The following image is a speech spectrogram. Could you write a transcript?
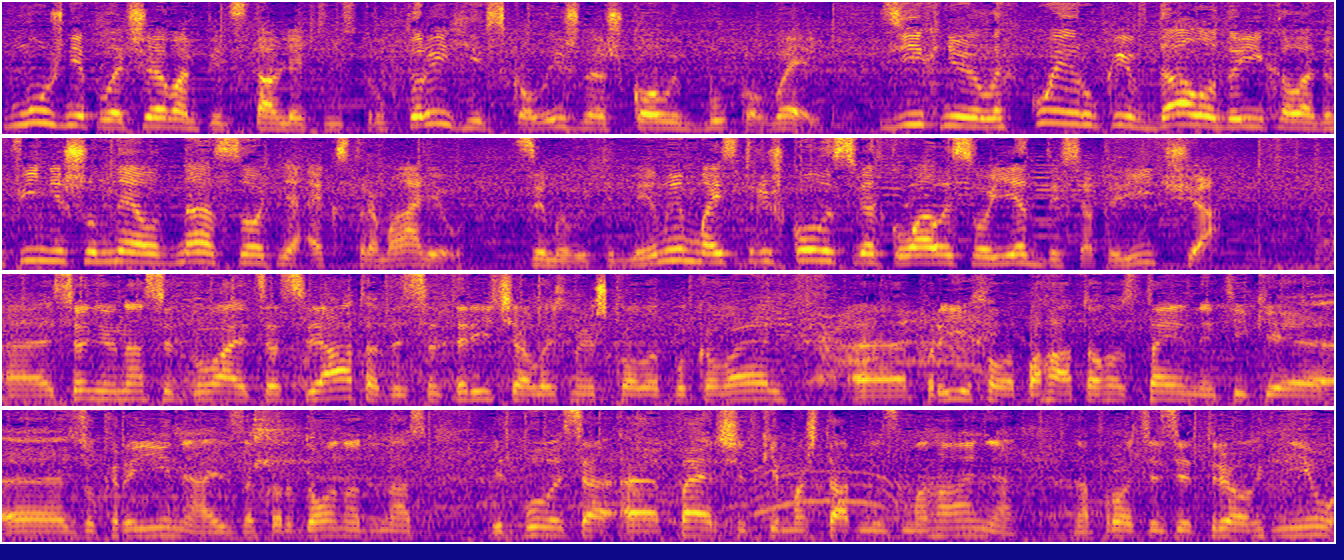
мужнє плече вам підставлять інструктори гірськолижної школи Буковель. З їхньої легкої руки вдало доїхала до фінішу не одна сотня екстремалів. Цими вихідними майстри школи святкували своє десятиріччя. Е, Сьогодні у нас відбувається свято, десятиріччя лижної школи Буковель. Е, Приїхало багато гостей не тільки е, з України, а й з-за кордону до нас. Відбулися перші такі масштабні змагання. На протязі трьох днів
